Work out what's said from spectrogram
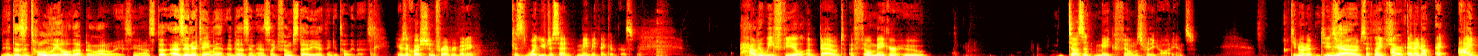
it doesn't totally hold up in a lot of ways. You know, it's, as entertainment, it doesn't. As like film study, I think it totally does. Here's a question for everybody, because what you just said made me think of this. How do we feel about a filmmaker who doesn't make films for the audience? Do you know what? I- Do you Yeah. know what I'm saying? Like, I- and I don't. I, I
